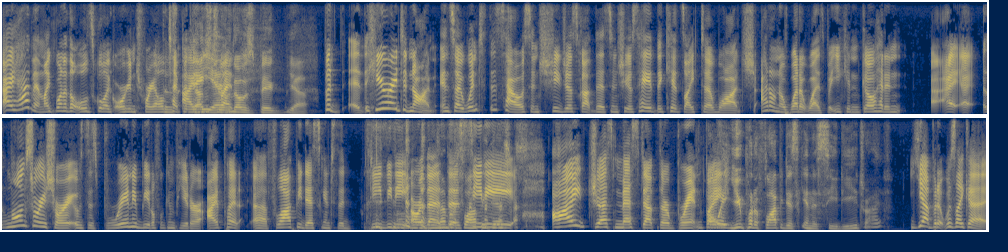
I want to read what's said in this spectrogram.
I haven't like one of the old school like Oregon Trail type of things. Yeah. Those big, yeah. But uh, here I did not. And so I went to this house and she just got this and she goes, Hey, the kids like to watch, I don't know what it was, but you can go ahead and. I, I long story short, it was this brand new beautiful computer. I put a floppy disk into the DVD or the, the CD. disks? I just messed up their brand oh, by Oh, wait, you put a floppy disk in the CD drive? yeah, but it was like a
